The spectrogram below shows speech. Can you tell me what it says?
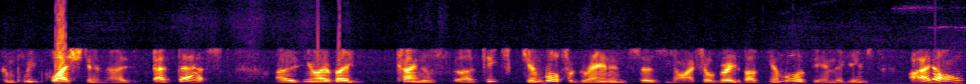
complete question uh, at best. I, you know, everybody kind of uh, takes Kimbrel for granted and says, you know, I feel great about Kimbrel at the end of games. I don't.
